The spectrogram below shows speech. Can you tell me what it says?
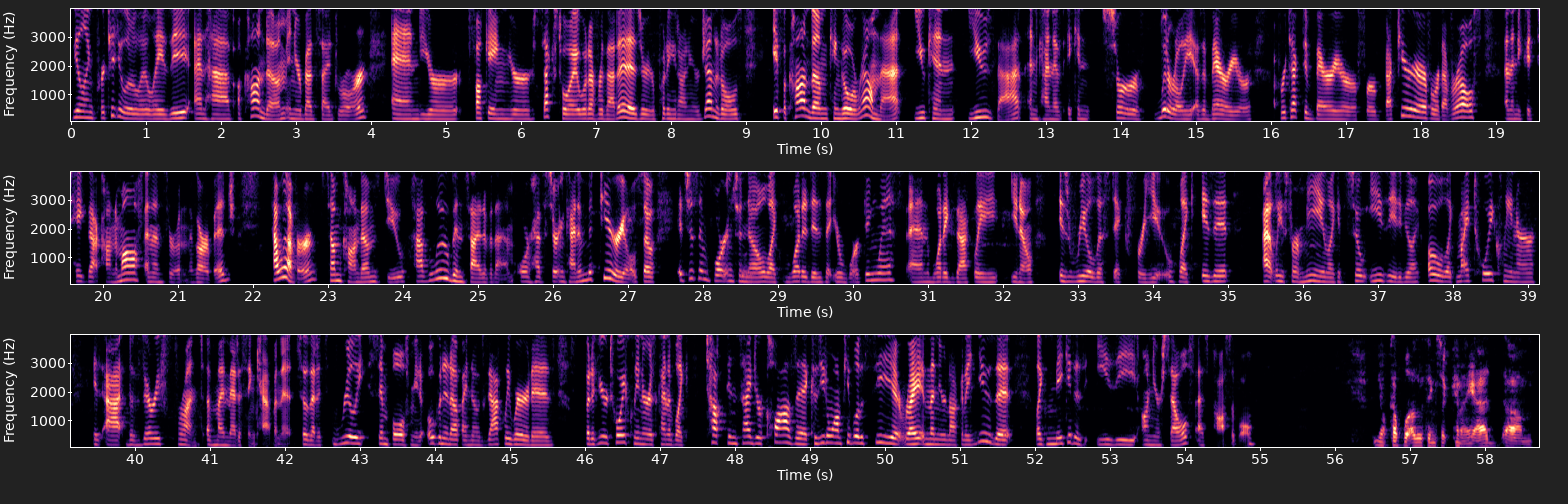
feeling particularly lazy and have a condom in your bedside drawer and you're fucking your sex toy, whatever that is, or you're putting it on your genitals, if a condom can go around that, you can use that and kind of it can serve literally as a barrier, a protective barrier for bacteria or for whatever else. And then you could take that condom off and then throw it in the garbage. However, some condoms do have lube inside of them or have certain kind of materials. So it's just important to know like what it is that you're working with and what exactly, you know, is realistic for you. Like is it at least for me, like it's so easy to be like, oh, like my toy cleaner is at the very front of my medicine cabinet so that it's really simple for me to open it up. I know exactly where it is. But if your toy cleaner is kind of like tucked inside your closet because you don't want people to see it, right? And then you're not going to use it, like make it as easy on yourself as possible. You know, a couple of other things that can I add? Um,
